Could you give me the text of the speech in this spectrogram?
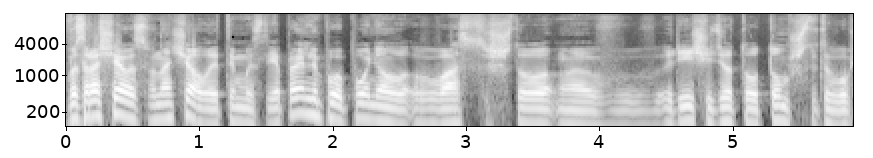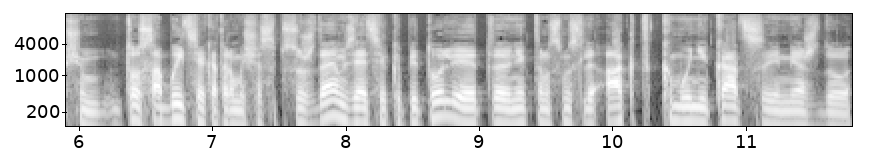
Возвращаясь в начало этой мысли, я правильно понял вас, что э, речь идет о том, что это, в общем, то событие, которое мы сейчас обсуждаем, взятие Капитолия, это в некотором смысле акт коммуникации между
